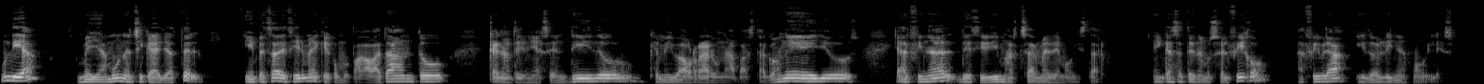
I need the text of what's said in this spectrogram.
Un día me llamó una chica de Yastel y empezó a decirme que como pagaba tanto, que no tenía sentido, que me iba a ahorrar una pasta con ellos, y al final decidí marcharme de Movistar. En casa tenemos el fijo, la fibra y dos líneas móviles.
